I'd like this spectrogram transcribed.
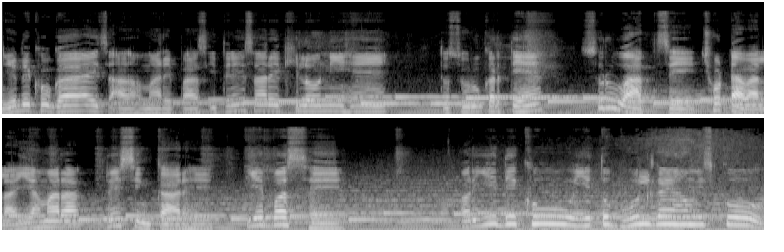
ये देखो गाइस हमारे पास इतने सारे खिलौने हैं। तो शुरू करते हैं। शुरुआत से छोटा वाला, ये हमारा रेसिंग कार है। ये बस है। और ये देखो, ये तो भूल गए हम इसको।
